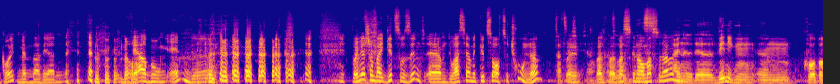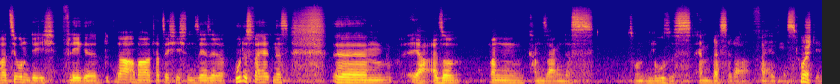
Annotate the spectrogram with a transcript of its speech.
Goldmember werden. Werbung Ende. wenn wir schon bei Gizzo sind, ähm, du hast ja mit Gizzo auch zu tun, ne? Tatsächlich, Äh, ja. Was, Also was genau machst du da? Eine der wenigen ähm, Kooperationen, die ich pflege. Da aber tatsächlich ein sehr, sehr gutes Verhältnis. Ähm, ja, also man kann sagen, dass so ein loses Ambassador-Verhältnis Cool. besteht.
